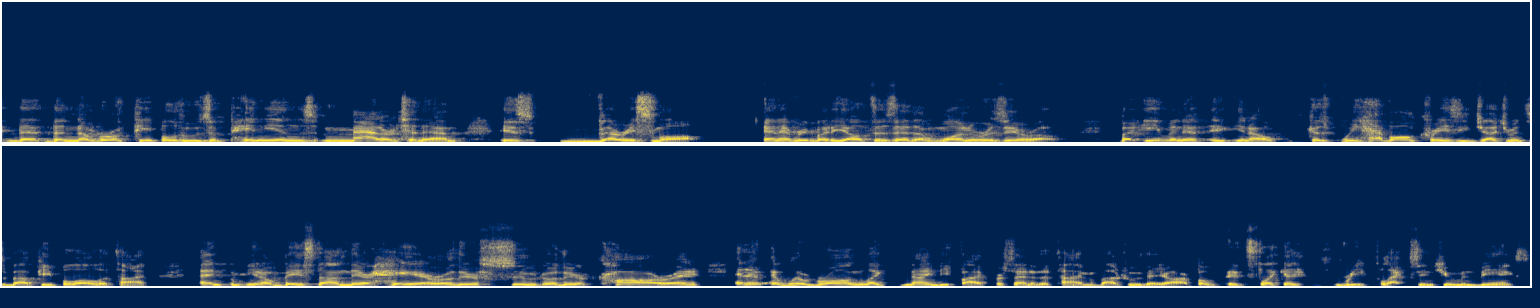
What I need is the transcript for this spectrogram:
the, the number of people whose opinions matter to them is very small. And everybody else is at a one or a zero. But even if you know, because we have all crazy judgments about people all the time. And you know based on their hair or their suit or their car and and, and we're wrong like 95% of the time about who they are but it's like a reflex in human beings.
